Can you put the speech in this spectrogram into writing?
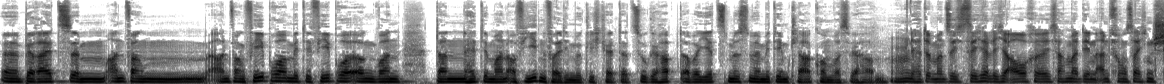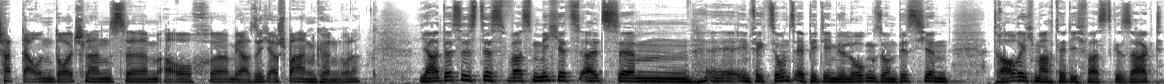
äh, bereits ähm, Anfang, Anfang Februar, Mitte Februar irgendwann, dann hätte man auf jeden Fall die Möglichkeit dazu gehabt. Aber jetzt müssen wir mit dem klarkommen, was wir haben. Mhm, da hätte man sich sicherlich auch, äh, ich sag mal, den Anführungszeichen Shutdown Deutschlands ähm, auch ähm, ja, sich ersparen können, oder? Ja, das ist das, was mich jetzt als ähm, äh, Infektionsepidemiologen so ein bisschen traurig macht, hätte ich fast gesagt.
